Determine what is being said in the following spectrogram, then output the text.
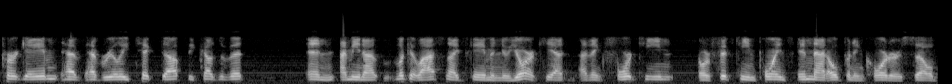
per game have, have really ticked up because of it. And I mean, I look at last night's game in New York. He had, I think, 14 or 15 points in that opening quarter. So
